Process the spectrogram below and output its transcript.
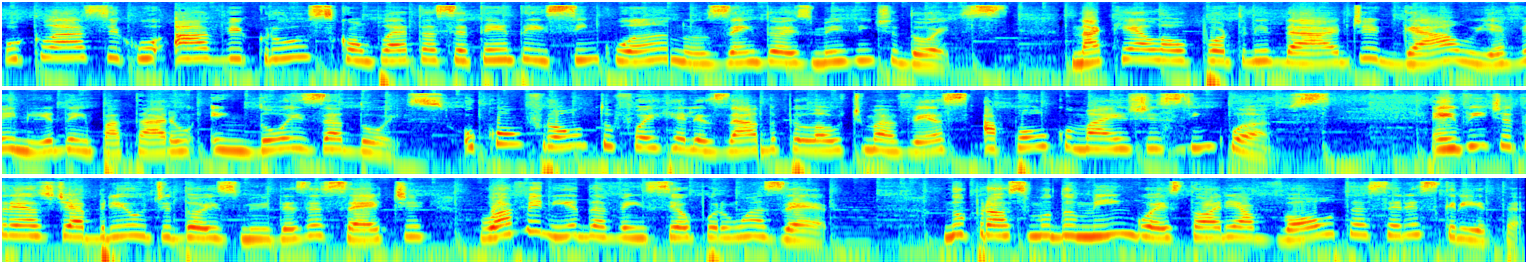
O clássico Ave Cruz completa 75 anos em 2022. Naquela oportunidade, Galo e Avenida empataram em 2 a 2. O confronto foi realizado pela última vez há pouco mais de cinco anos. Em 23 de abril de 2017, o Avenida venceu por 1 a 0. No próximo domingo, a história volta a ser escrita.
